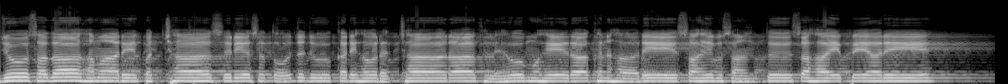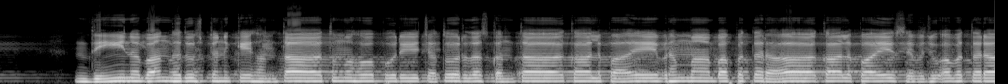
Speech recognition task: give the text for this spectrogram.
ਜੋ ਸਦਾ ਹਮਾਰੇ ਪੱਛਾ, ਸਿਰੇ ਸਤੋਜ ਜੋ ਕਰਿਓ ਰੱਛਾ, ਰਾਖ ਲਿਓ ਮੋਹੇ ਰਾਖਨ ਹਾਰੇ ਸਾਹਿਬ ਸੰਤ ਸਹਾਈ ਪਿਆਰੇ। ਦੀਨ ਬੰਧ ਦੁਸ਼ਟਨ ਕੇ ਹੰਤਾ, ਤੁਮ ਹੋ ਪੁਰੇ ਚਤੁਰਦਸ ਕੰਤਾ, ਕਾਲ ਪਾਏ ਬ੍ਰਹਮਾ ਬਪਤਰਾ, ਕਾਲ ਪਾਏ ਸਿਵ ਜੋ ਅਵਤਰਾ।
